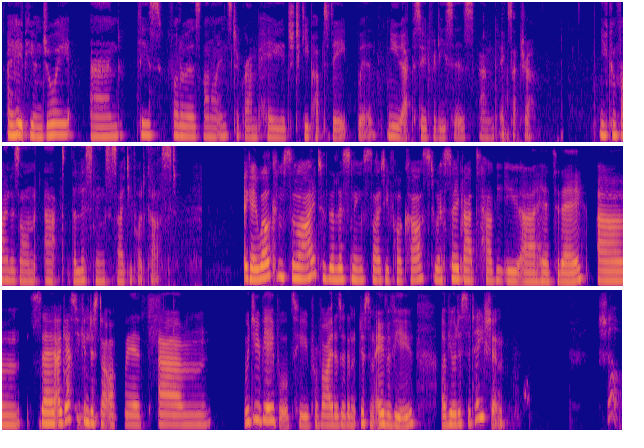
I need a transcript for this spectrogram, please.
I hope you enjoy, and please follow us on our Instagram page to keep up to date with new episode releases and etc. You can find us on at the Listening Society podcast. Okay, welcome Samai to the Listening Society podcast. We're so glad to have you uh, here today. Um, so I guess we can just start off with, um, would you be able to provide us with an, just an overview of your dissertation? Sure.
